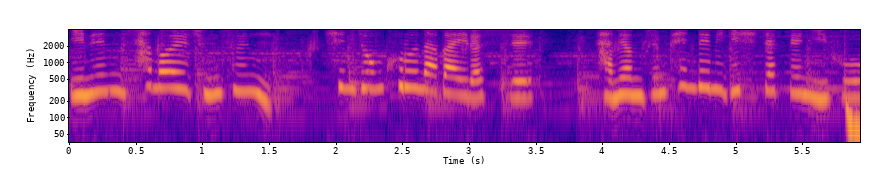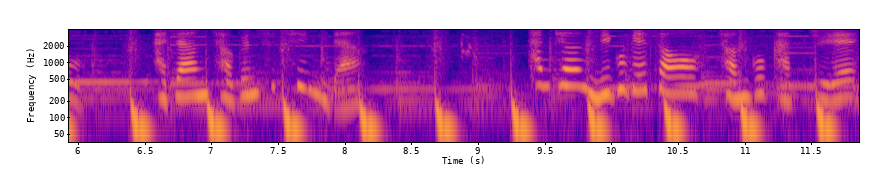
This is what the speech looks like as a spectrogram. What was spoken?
이는 3월 중순 신종 코로나 바이러스 감염증 팬데믹이 시작된 이후 가장 적은 수치입니다. 한편 미국에서 전국 각주에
